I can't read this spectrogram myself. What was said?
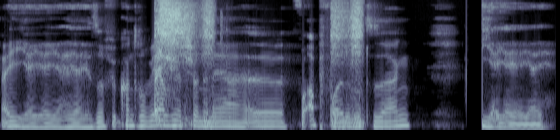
Eieieiei, so viel Kontroversen jetzt schon in der äh, Vorabfolge sozusagen. Eieieiei.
